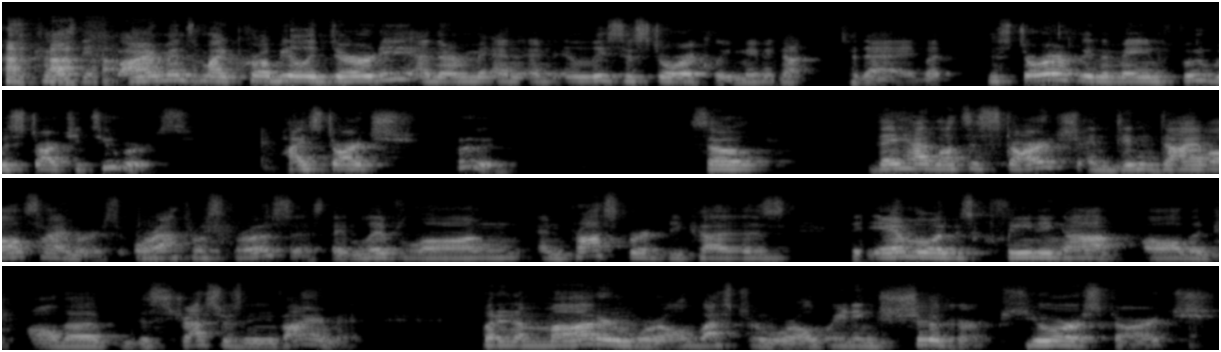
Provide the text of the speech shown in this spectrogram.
because the environment's microbially dirty and they're and, and at least historically, maybe not today, but historically the main food was starchy tubers, high starch food. So they had lots of starch and didn't die of Alzheimer's or atherosclerosis. They lived long and prospered because the amyloid was cleaning up all the all the, the stressors in the environment. But in a modern world, Western world, we're eating sugar, pure starch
